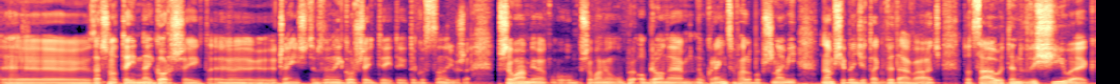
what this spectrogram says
e, zaczną od tej najgorszej e, części, tej najgorszej tej, tej, tego scenariusza, przełamią, przełamią obronę Ukraińców, albo przynajmniej nam się będzie tak wydawać, to cały ten wysiłek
